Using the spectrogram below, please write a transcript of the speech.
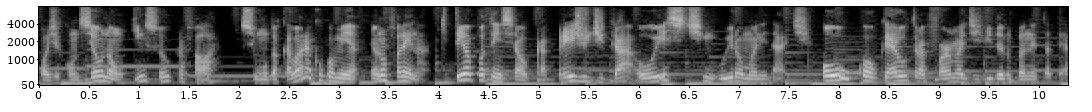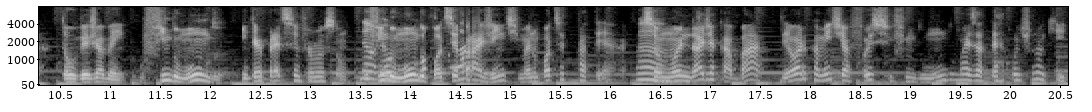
pode acontecer ou não. Quem sou eu para falar? Se o mundo acabar, não é culpa minha. Eu não falei nada. Que tem o potencial para prejudicar ou extinguir a humanidade. Ou qualquer outra forma de vida no planeta Terra. Então veja bem: o fim do mundo, interprete essa informação. Não, o fim do mundo pode falar... ser pra gente, mas não pode ser pra Terra. Ah. Se a humanidade acabar, teoricamente já foi o fim do mundo, mas a Terra continua aqui.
